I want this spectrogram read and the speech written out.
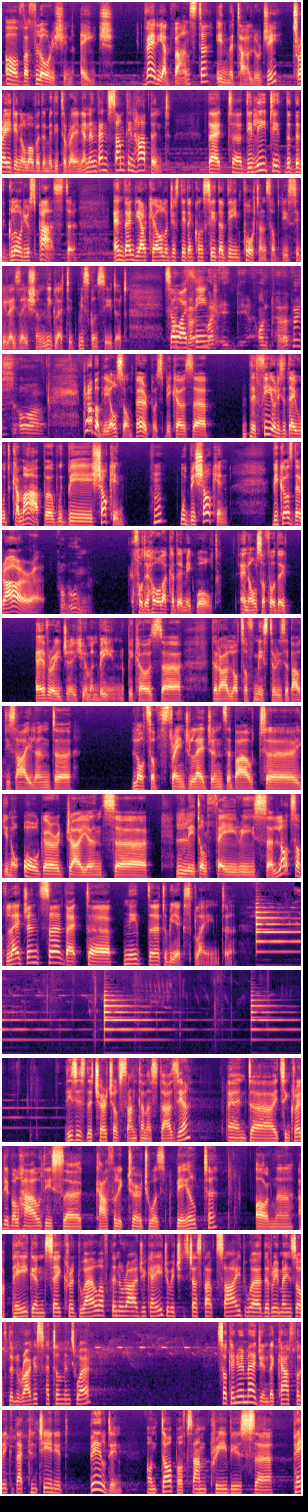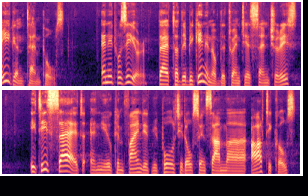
of a flourishing age. Very advanced in metallurgy, trading all over the Mediterranean, and then something happened that uh, deleted the, the glorious past. And then the archaeologists didn't consider the importance of this civilization, neglected, misconsidered. So I think. what, on purpose or Probably also on purpose, because uh, the theories that they would come up uh, would be shocking. Hmm? Would be shocking. Because there are, uh, for whom? for the whole academic world, and also for the average uh, human being, because uh, there are lots of mysteries about this island. Uh, lots of strange legends about, uh, you know, ogre giants, uh, little fairies, uh, lots of legends uh, that uh, need uh, to be explained. This is the Church of Santa Anastasia, and uh, it's incredible how this uh, Catholic church was built on uh, a pagan sacred well of the Nuragic age, which is just outside where the remains of the Nuraghi settlements were. So, can you imagine the Catholic that continued building on top of some previous uh, pagan temples? And it was here that at the beginning of the 20th centuries, it is said, and you can find it reported also in some uh, articles,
